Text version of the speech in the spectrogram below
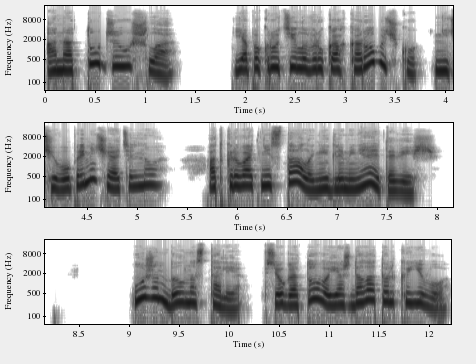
Она тут же ушла. Я покрутила в руках коробочку, ничего примечательного. Открывать не стала, не для меня эта вещь. Ужин был на столе. Все готово, я ждала только его.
